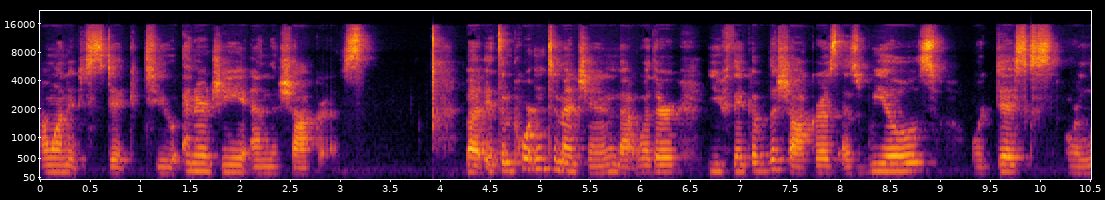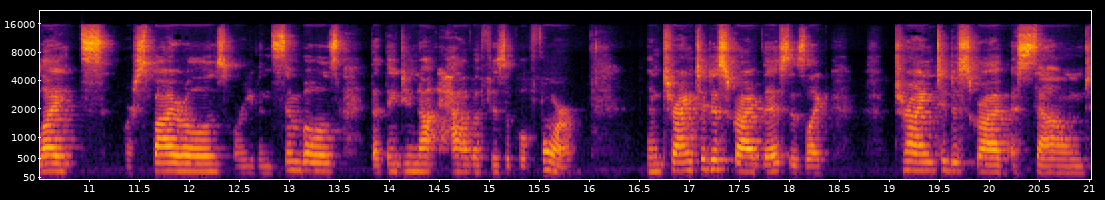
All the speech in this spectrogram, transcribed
I wanted to stick to energy and the chakras. But it's important to mention that whether you think of the chakras as wheels or discs or lights or spirals or even symbols, that they do not have a physical form. And trying to describe this is like trying to describe a sound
